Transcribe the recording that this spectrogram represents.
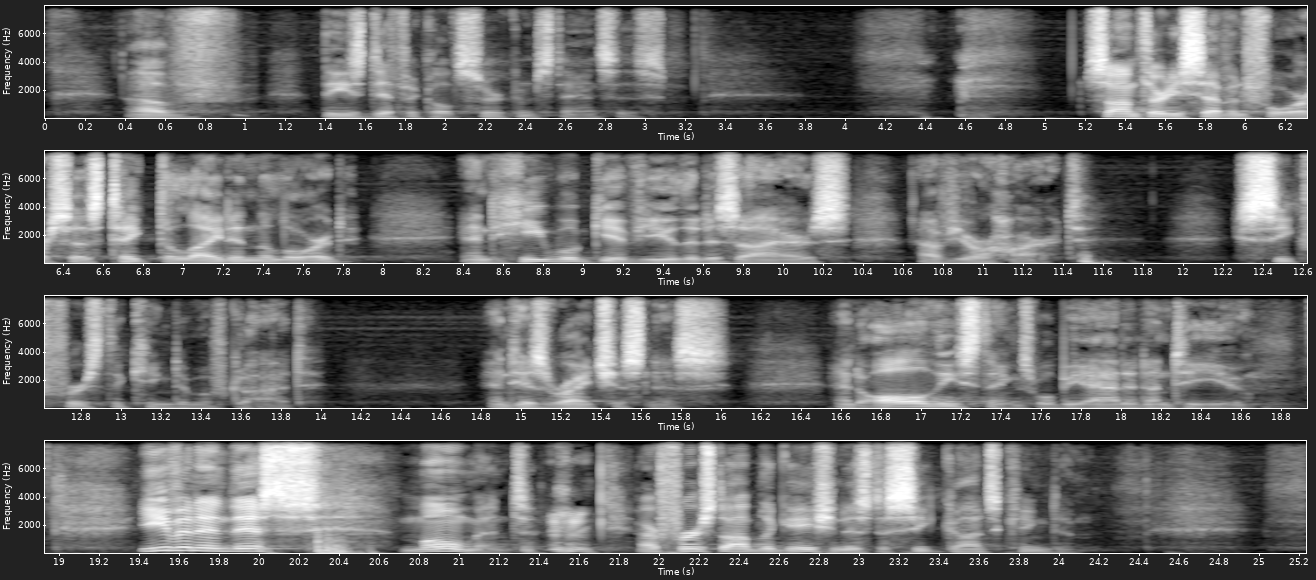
of these difficult circumstances. Psalm 37 4 says, Take delight in the Lord, and he will give you the desires of your heart. Seek first the kingdom of God and his righteousness, and all these things will be added unto you. Even in this moment, our first obligation is to seek God's kingdom.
